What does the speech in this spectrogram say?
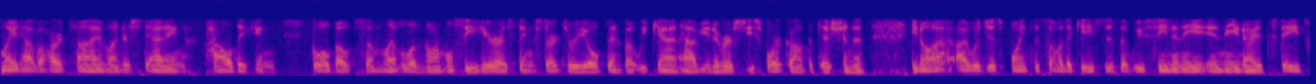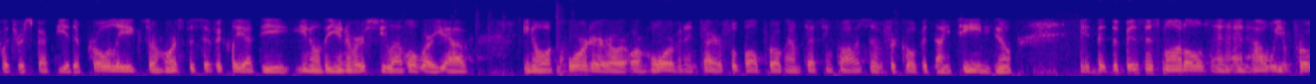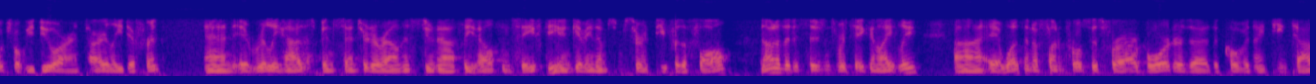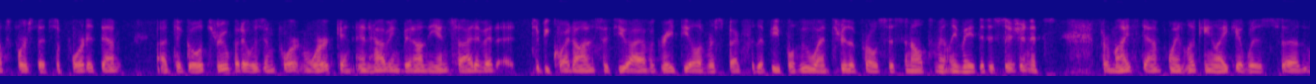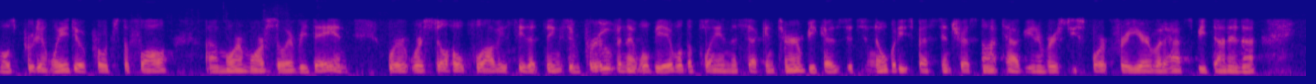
might have a hard time understanding how they can go about some level of normalcy here as things start to reopen, but we can't have university sport competition. And you know, I, I would just point to some of the cases that we've seen in the in the United States with respect to either pro leagues or more specifically at the you know the university level where you have you know, a quarter or, or more of an entire football program testing positive for COVID 19. You know, the, the business models and, and how we approach what we do are entirely different. And it really has been centered around the student athlete health and safety and giving them some certainty for the fall. None of the decisions were taken lightly. Uh, it wasn't a fun process for our board or the, the COVID 19 task force that supported them uh, to go through, but it was important work. And, and having been on the inside of it, uh, to be quite honest with you, I have a great deal of respect for the people who went through the process and ultimately made the decision. It's, from my standpoint, looking like it was uh, the most prudent way to approach the fall uh, more and more so every day. And we're, we're still hopeful, obviously, that things improve and that we'll be able to play in the second term because it's nobody's best interest not to have university sport for a year, but it has to be done in a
